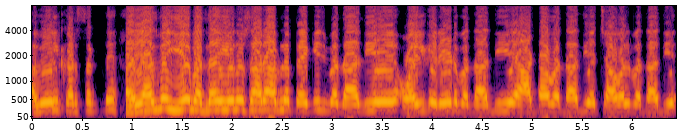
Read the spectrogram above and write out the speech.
अवेल कर सकते हैं। रियाज भाई, ये बताएँ ये तो सारे आपने पैकेज बता दिए ऑयल के रेट बता दिए, आटा बता दिया, चावल बता दिए।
